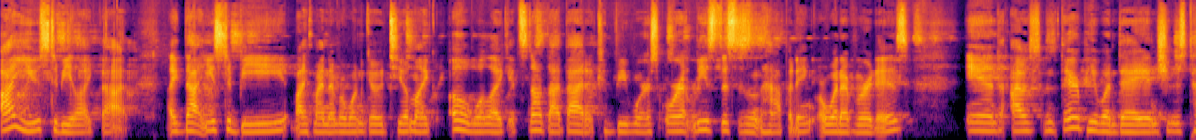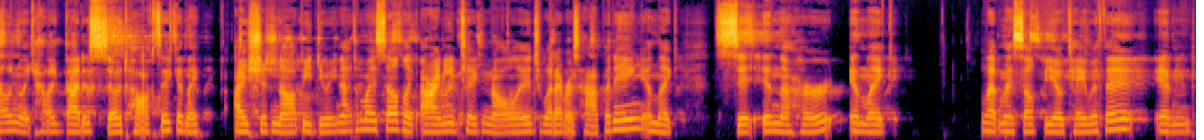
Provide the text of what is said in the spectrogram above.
I used to be like that. Like that used to be like my number one go to. I'm like, oh, well, like it's not that bad. It could be worse. Or at least this isn't happening or whatever it is. And I was in therapy one day and she was telling me like how like that is so toxic and like I should not be doing that to myself. Like I need to acknowledge whatever's happening and like sit in the hurt and like let myself be okay with it and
